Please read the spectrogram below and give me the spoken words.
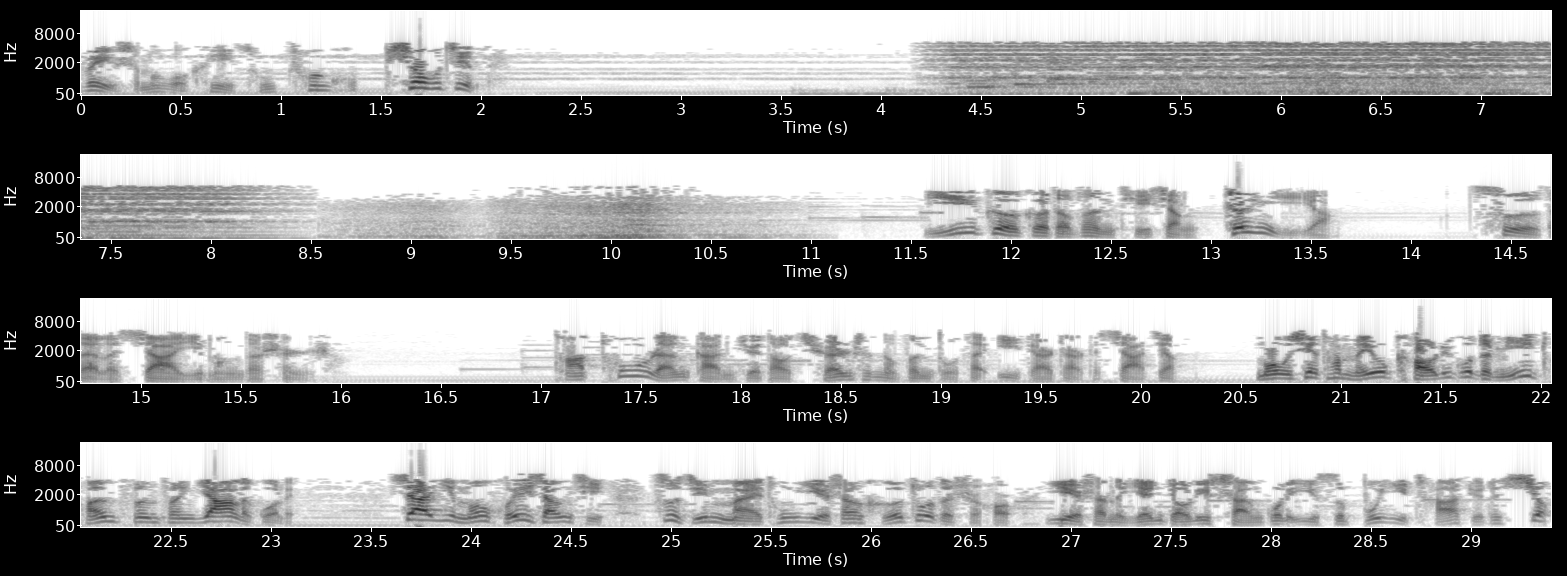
为什么我可以从窗户飘进来？一个个的问题像针一样刺在了夏一萌的身上，他突然感觉到全身的温度在一点点的下降，某些他没有考虑过的谜团纷纷压了过来。夏一萌回想起自己买通叶山合作的时候，叶山的眼角里闪过了一丝不易察觉的笑。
